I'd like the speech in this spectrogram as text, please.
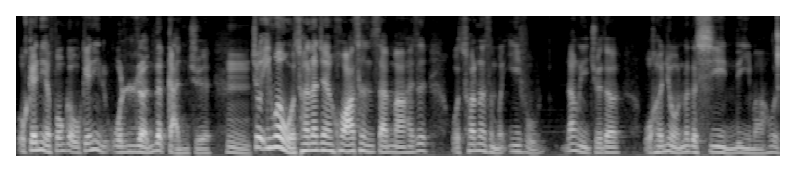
我给你的风格，我给你我人的感觉，嗯，就因为我穿那件花衬衫吗？还是我穿了什么衣服让你觉得？我很有那个吸引力吗？或者，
